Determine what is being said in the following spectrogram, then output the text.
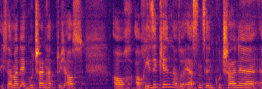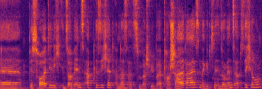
ich sage mal, der Gutschein hat durchaus auch, auch Risiken. Also erstens sind Gutscheine äh, bis heute nicht insolvenzabgesichert, anders als zum Beispiel bei Pauschalreisen. Da gibt es eine Insolvenzabsicherung.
